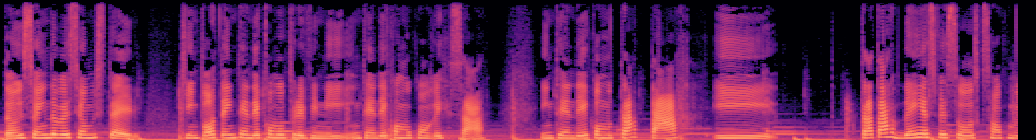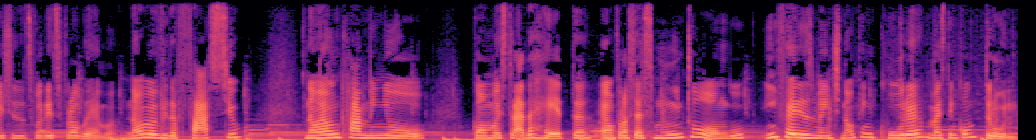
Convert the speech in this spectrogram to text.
Então, isso ainda vai ser um mistério. O que importa é entender como prevenir, entender como conversar, entender como tratar e tratar bem as pessoas que são acometidas por esse problema. Não é uma vida fácil, não é um caminho com uma estrada reta, é um processo muito longo. Infelizmente não tem cura, mas tem controle.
